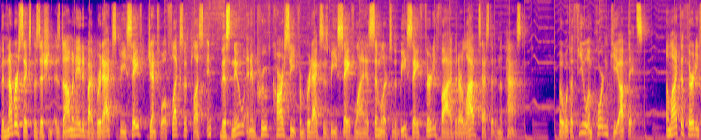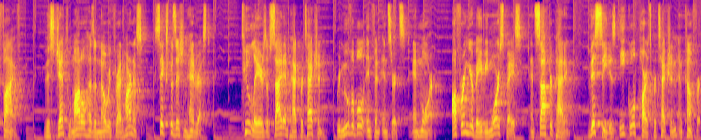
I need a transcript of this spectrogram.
The number 6 position is dominated by Britax Be Safe Gen2 FlexFit Plus. This new and improved car seat from Britax's B-Safe line is similar to the B-Safe 35 that our lab tested in the past, but with a few important key updates. Unlike the 35, this gentle model has a no-rethread harness, 6-position headrest, two layers of side impact protection, removable infant inserts, and more offering your baby more space and softer padding. This seat is equal parts protection and comfort.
